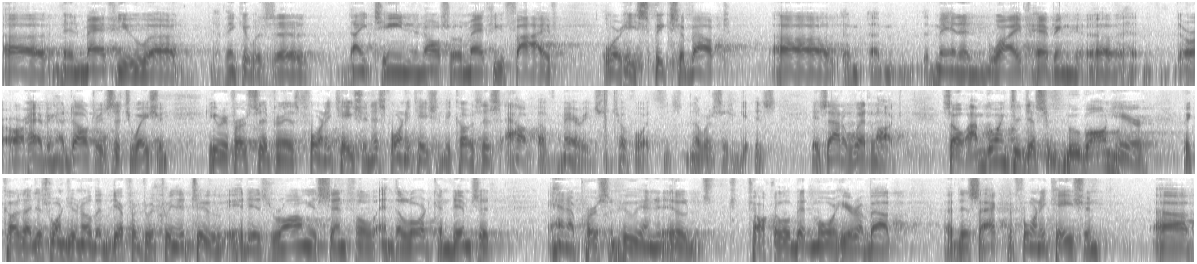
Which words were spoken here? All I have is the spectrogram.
uh, in Matthew, uh, I think it was uh, 19, and also in Matthew 5, where he speaks about uh, a, a man and wife having uh, or, or having adultery situation, he refers to it as fornication. It's fornication because it's out of marriage and so forth. It's, in other words, it's, it's out of wedlock. So I'm going to just move on here because I just want you to know the difference between the two. It is wrong, it's sinful, and the Lord condemns it. And a person who, and it'll talk a little bit more here about uh, this act of fornication. Uh,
